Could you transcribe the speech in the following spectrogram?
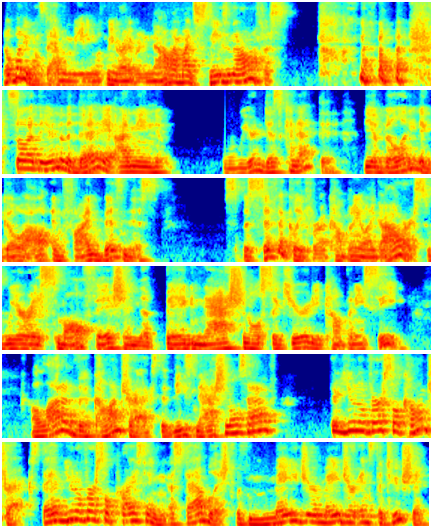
Nobody wants to have a meeting with me right now. I might sneeze in their office. so at the end of the day, I mean, we're disconnected. The ability to go out and find business specifically for a company like ours. We are a small fish in the big national security company sea. A lot of the contracts that these nationals have, they're universal contracts. They have universal pricing established with major, major institution.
